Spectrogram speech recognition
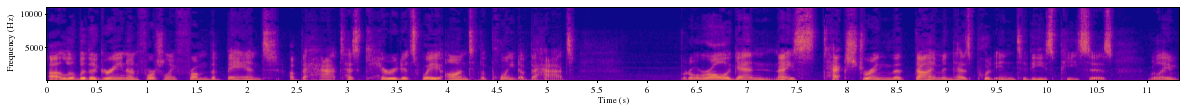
Uh, a little bit of green, unfortunately, from the band of the hat has carried its way onto the point of the hat. But overall, again, nice texturing that Diamond has put into these pieces. Really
